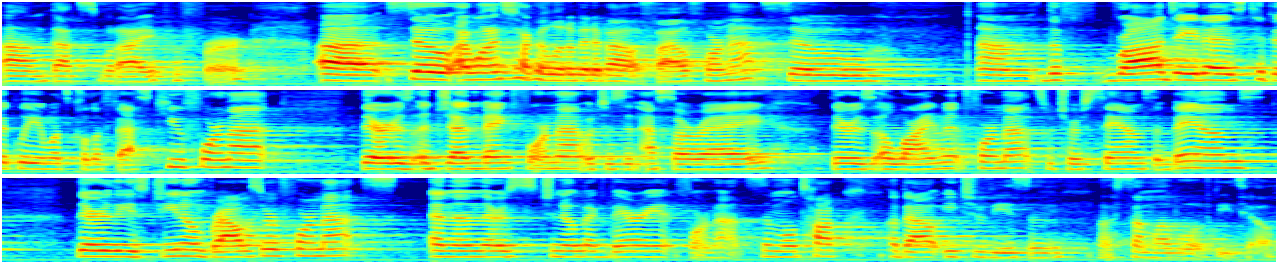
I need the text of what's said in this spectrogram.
Um, that's what I prefer. Uh, so I wanted to talk a little bit about file formats. So um, the raw data is typically in what's called a FASTQ format. There's a GenBank format, which is an SRA. There's alignment formats, which are SAMs and BAMs. There are these genome browser formats, and then there's genomic variant formats, and we'll talk about each of these in uh, some level of detail.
